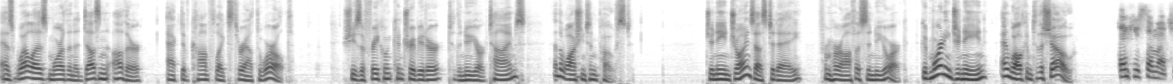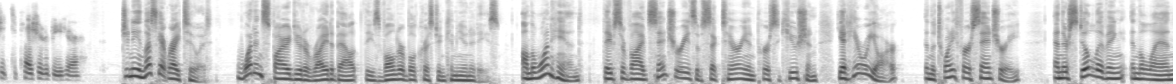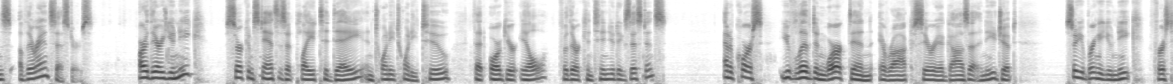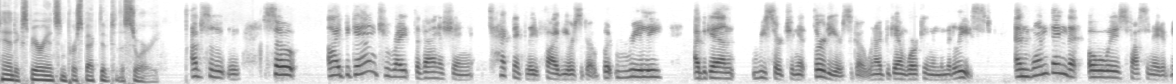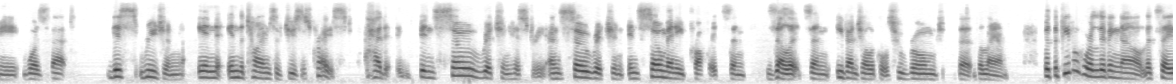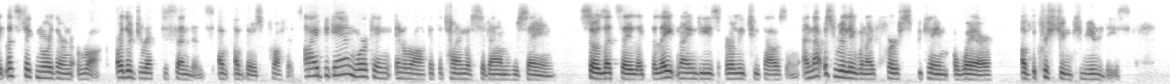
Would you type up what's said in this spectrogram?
as well as more than a dozen other active conflicts throughout the world. She's a frequent contributor to the New York Times and the Washington Post. Janine joins us today from her office in New York. Good morning, Janine, and welcome to the show. Thank you so much. It's a pleasure to be here. Janine, let's get right to it. What inspired you to write about these vulnerable Christian communities? On the one hand, they've survived centuries of sectarian persecution, yet here we are in the 21st century, and they're still living in the lands of their ancestors. Are there unique circumstances at play today in 2022 that augur ill for their continued existence? And of course, you've lived and worked in Iraq, Syria, Gaza, and Egypt, so you bring a unique firsthand experience and perspective to the story. Absolutely. So I began to write The Vanishing technically five years ago, but really I began researching it 30 years ago when I began working in the Middle East. And one thing that always fascinated me was that this region in in the times of Jesus Christ had been so rich in history and so rich in, in so many prophets and zealots and evangelicals who roamed the, the land. But the people who are living now, let's say, let's take northern Iraq, are the direct descendants of, of those prophets. I began working in Iraq at the time of Saddam Hussein. So let's say like the late 90s, early 2000. And that was really when I first became aware of the Christian communities.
